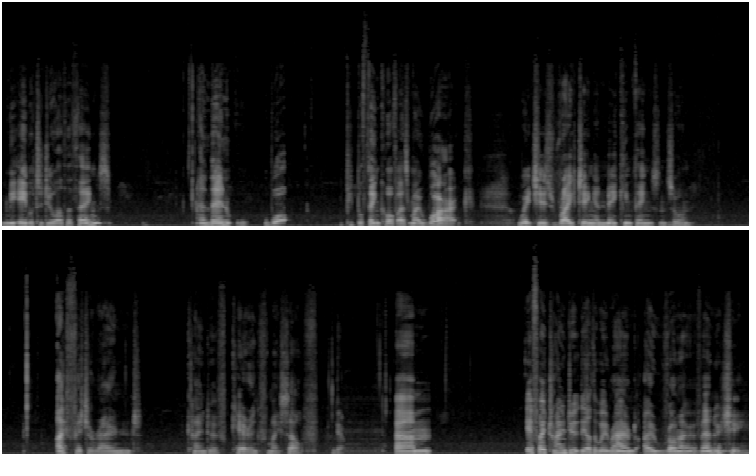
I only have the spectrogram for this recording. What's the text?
me able to do other things. And then what people think of as my work, which is writing and making things and so on, I fit around kind of caring for myself. Yeah. Um, if I try and do it the other way around, I run out of energy.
